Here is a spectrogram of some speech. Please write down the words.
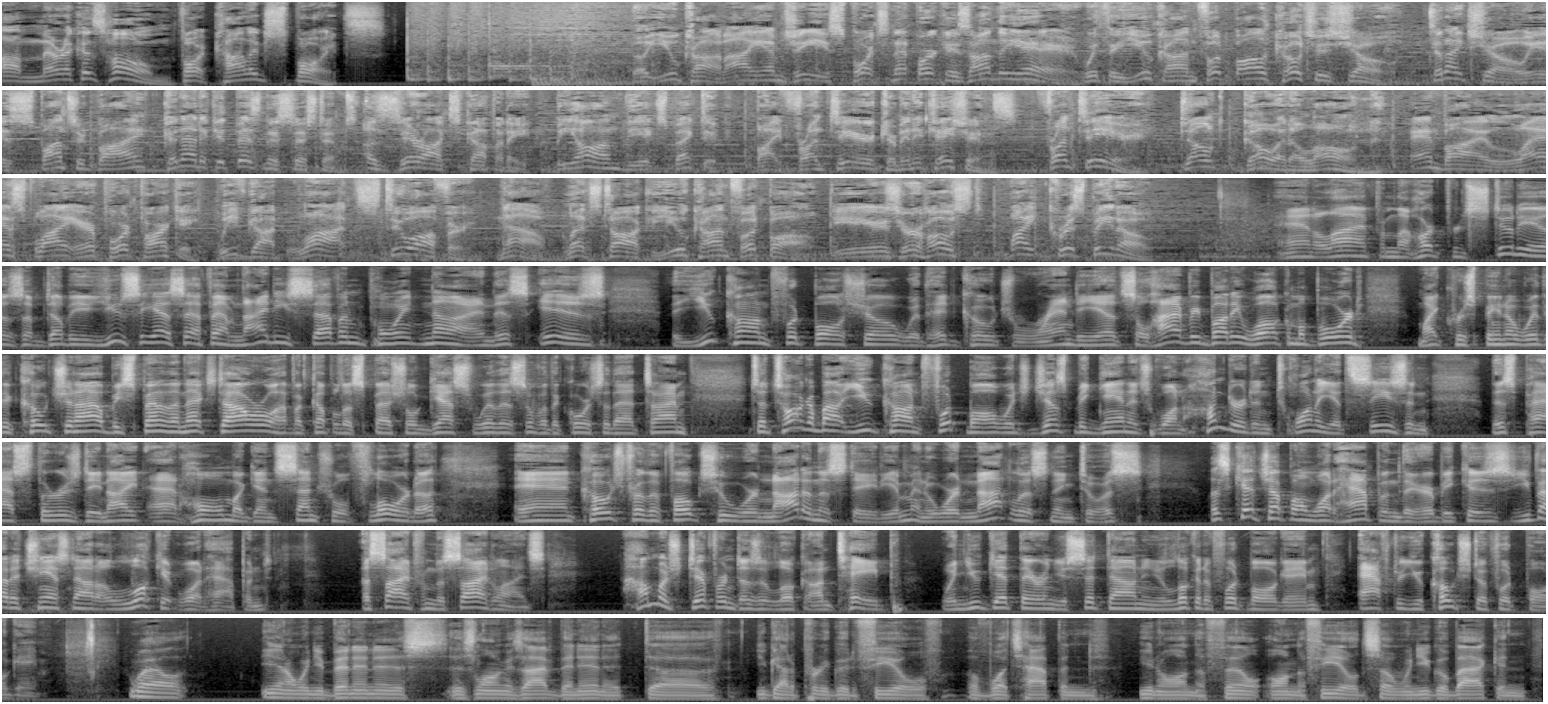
America's home for college sports. The UConn IMG Sports Network is on the air with the UConn Football Coaches Show. Tonight's show is sponsored by Connecticut Business Systems, a Xerox company, beyond the expected, by Frontier Communications. Frontier, don't go it alone. And by Last Fly Airport Parking. We've got lots to offer. Now, let's talk UConn football. Here's your host, Mike Crispino. And live from the Hartford studios of WUCS FM 97.9, this is the UConn Football Show with head coach Randy Edsall. Hi, everybody. Welcome aboard. Mike Crispino with you. Coach and I will be spending the next hour. We'll have a couple of special guests with us over the course of that time to talk about UConn football, which just began its 120th season this past Thursday night at home against Central Florida. And, coach, for the folks who were not in the stadium and who were not listening to us, let's catch up on what happened there because you've had a chance now to look at what happened aside from the sidelines. How much different does it look on tape when you get there and you sit down and you look at a football game after you coached a football game? Well, you know, when you've been in this as long as I've been in it, uh, you got a pretty good feel of what's happened, you know, on the fil- on the field. So when you go back and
